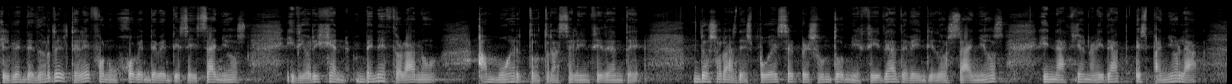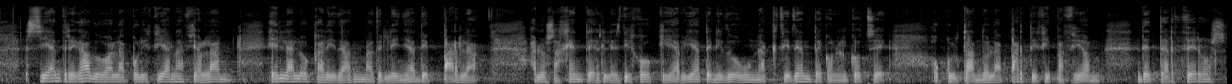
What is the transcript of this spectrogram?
el vendedor del teléfono, un joven de 26 años y de origen venezolano, ha muerto tras el incidente. Dos horas después, el presunto homicida de 22 años y nacionalidad española se ha entregado a la Policía Nacional en la localidad madrileña de Parla. A los agentes les dijo que había tenido un accidente con el coche, ocultando la participación de terceros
